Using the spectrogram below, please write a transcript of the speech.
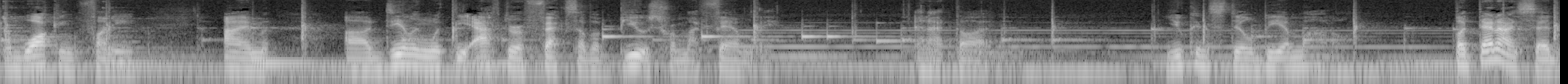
I'm walking funny. I'm uh, dealing with the after effects of abuse from my family. And I thought, you can still be a model. But then I said,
